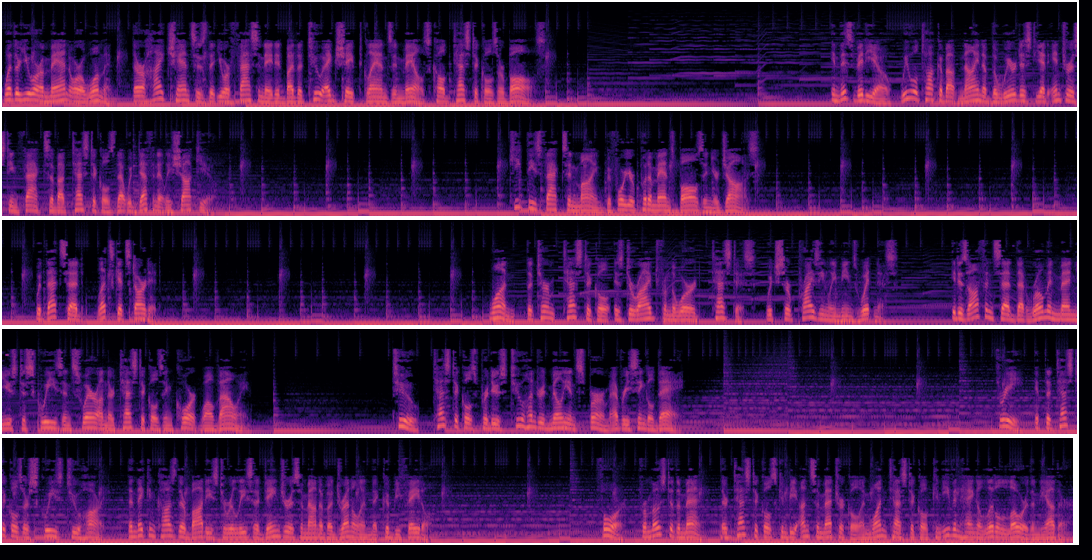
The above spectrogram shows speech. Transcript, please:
Whether you are a man or a woman, there are high chances that you are fascinated by the two egg-shaped glands in males called testicles or balls. In this video, we will talk about 9 of the weirdest yet interesting facts about testicles that would definitely shock you. Keep these facts in mind before you put a man's balls in your jaws. With that said, let's get started. 1. The term testicle is derived from the word testis, which surprisingly means witness. It is often said that Roman men used to squeeze and swear on their testicles in court while vowing. 2. Testicles produce 200 million sperm every single day. 3. If the testicles are squeezed too hard, then they can cause their bodies to release a dangerous amount of adrenaline that could be fatal. 4. For most of the men, their testicles can be unsymmetrical and one testicle can even hang a little lower than the other.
